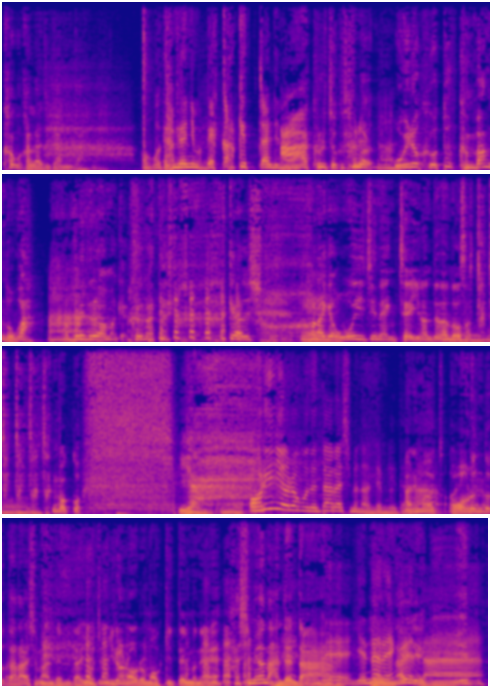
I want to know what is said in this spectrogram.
하고 갈라지게 합니다. 어, 뭐 단면이 매끄럽게 잘리는. 아, 그렇죠. 그 그래, 어. 오히려 그것도 금방 녹아. 아. 물에 들어가면 그걸 갖다 샥 해가지고 시원하게 예. 오이지 냉채 이런 데다 넣어서 음. 착착착착 먹고. 이야. 어린이 여러분은 따라하시면 안 됩니다. 아니 뭐 어른도 여러분. 따라 하시면 안 됩니다. 요즘 이런 얼음 없기 때문에 하시면 안 된다. 네, 옛날엔 옛날 그랬다. 얘기.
